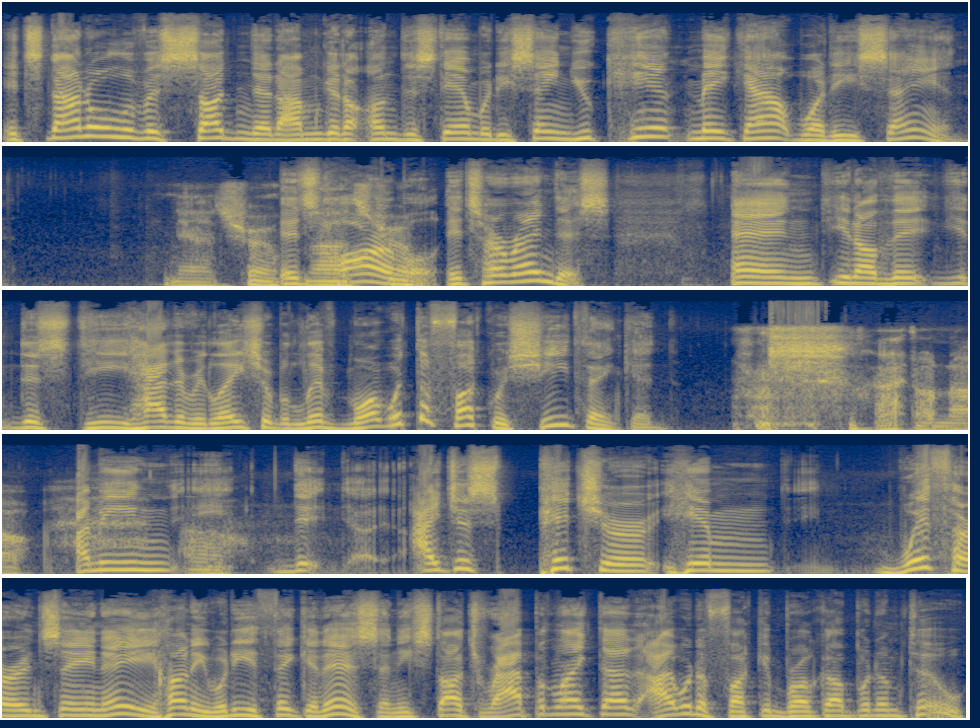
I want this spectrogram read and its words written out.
It's not all of a sudden that I'm going to understand what he's saying. You can't make out what he's saying. Yeah, it's true. It's No, horrible. It's horrendous. And you know the this he had a relationship with Liv Moore. What the fuck was she thinking? I don't know. I mean, uh. th- I just picture him with her and saying, "Hey, honey, what do you think of this?" And he starts rapping like that. I would have fucking broke up with him too.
